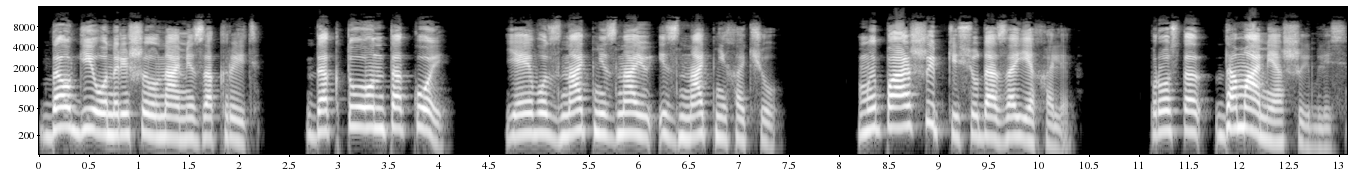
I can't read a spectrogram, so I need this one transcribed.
долги он решил нами закрыть. Да кто он такой? Я его знать не знаю и знать не хочу. Мы по ошибке сюда заехали. Просто домами ошиблись.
